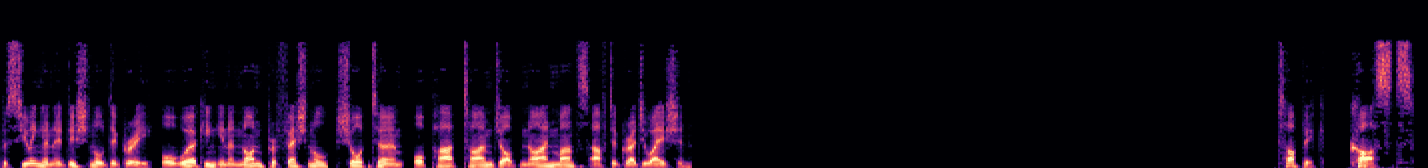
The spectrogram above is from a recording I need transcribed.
pursuing an additional degree, or working in a non-professional, short-term, or part-time job nine months after graduation. Costs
